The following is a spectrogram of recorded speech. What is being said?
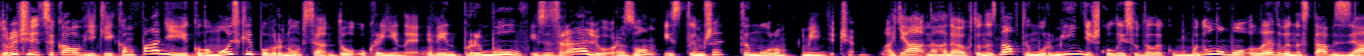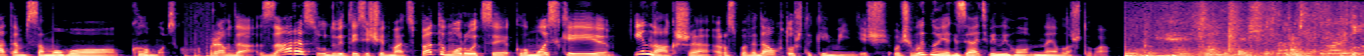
До речі, цікаво, в якій кампанії Коломойський повернувся до України. Він прибув із Ізраїлю разом із тим же Тимуром Міндічем. А я нагадаю, хто не знав, Тимур Міндіч колись у далекому минулому ледве не став зятем самого Коломойського. Правда, зараз у 2025 році Коломойський інакше розповідав, хто ж такий Міндіч. Очевидно, як зять він його не влаштував. Те, що зараз називають?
